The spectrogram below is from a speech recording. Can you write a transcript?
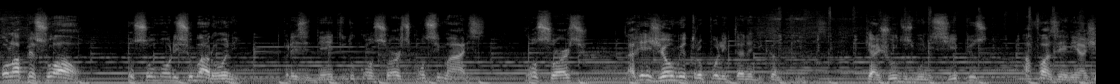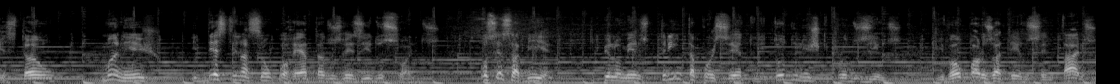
Olá pessoal, eu sou Maurício Baroni, presidente do consórcio Consimares, consórcio da região metropolitana de Campinas, que ajuda os municípios a fazerem a gestão, manejo e destinação correta dos resíduos sólidos. Você sabia que pelo menos 30% de todo o lixo que produzimos e vão para os aterros sanitários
